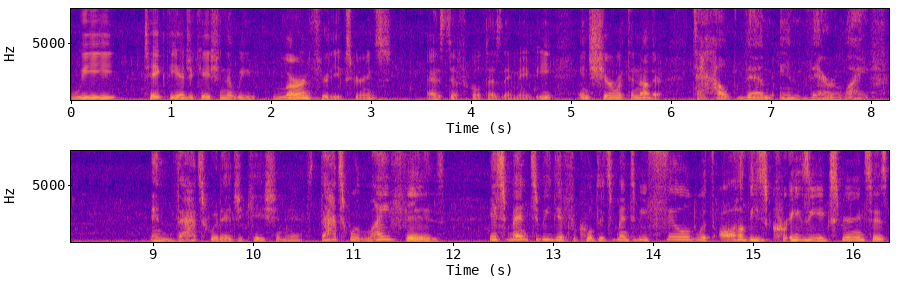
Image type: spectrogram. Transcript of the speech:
We take the education that we learn through the experience, as difficult as they may be, and share with another to help them in their life. And that's what education is. That's what life is. It's meant to be difficult. It's meant to be filled with all these crazy experiences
